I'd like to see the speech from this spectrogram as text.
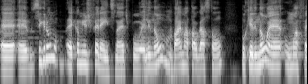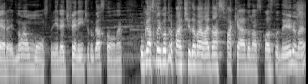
É, é, seguiram é, caminhos diferentes, né? Tipo, ele não vai matar o Gaston porque ele não é uma fera, ele não é um monstro, ele é diferente do Gaston, né? O Gaston, em contrapartida, vai lá e dá umas faqueadas nas costas dele, né?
